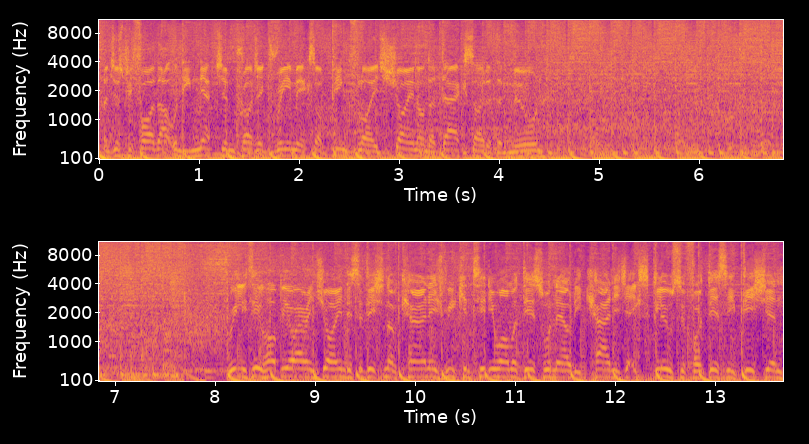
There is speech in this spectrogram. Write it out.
And just before that one, the Neptune Project remix of Pink Floyd Shine on the Dark Side of the Moon. Really do hope you are enjoying this edition of Kearnage. We continue on with this one now, the Kearnage exclusive for this edition.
